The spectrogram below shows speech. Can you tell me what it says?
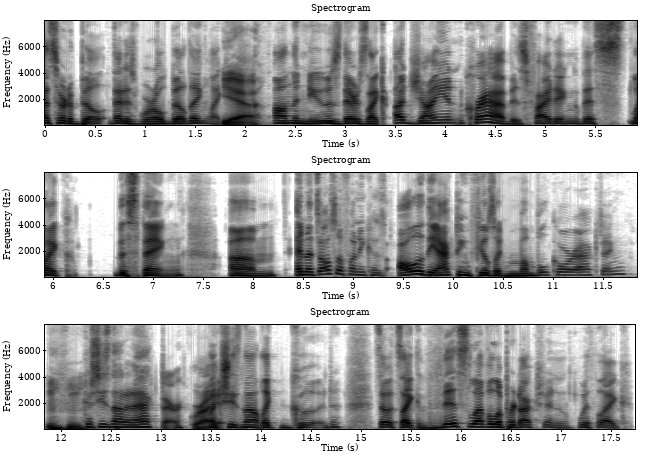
that sort of built that is world building. Like Yeah. on the news, there's like a giant crab is fighting this like this thing. Um, and it's also funny because all of the acting feels like mumblecore acting because she's not an actor, Right. Like she's not like good. So it's like this level of production with like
